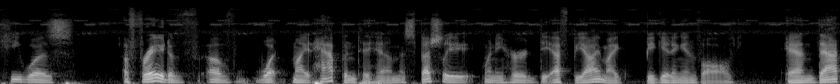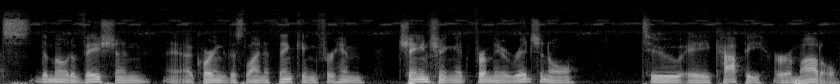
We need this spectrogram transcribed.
he was afraid of, of what might happen to him, especially when he heard the FBI might be getting involved. And that's the motivation, uh, according to this line of thinking, for him changing it from the original to a copy or a model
